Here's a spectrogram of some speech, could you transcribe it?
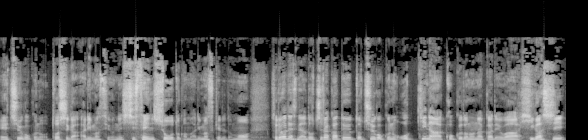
えー、中国の都市がありますよね。四川省とかもありますけれども、それはですね、どちらかというと中国の大きな国土の中では東、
